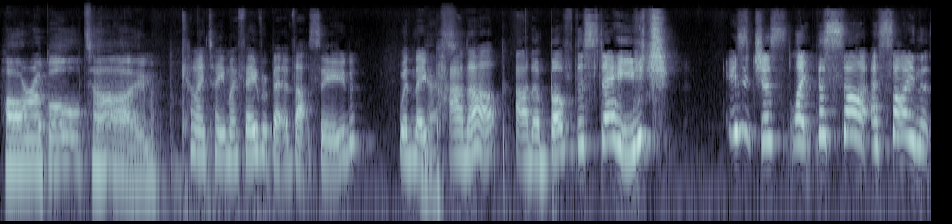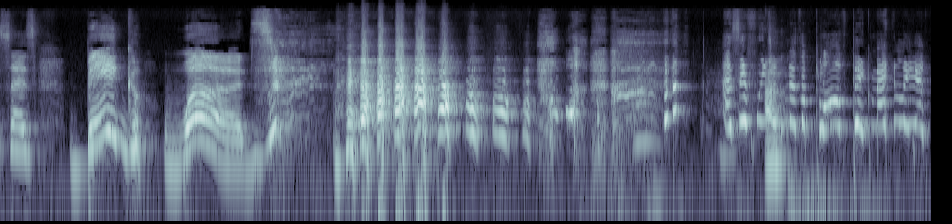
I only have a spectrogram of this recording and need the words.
Horrible time. Can I tell you my favourite bit of that scene? When they Yes. pan up and above the stage is just like the si- a sign that says "big words." As if we And- didn't know the plot of Pygmalion.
